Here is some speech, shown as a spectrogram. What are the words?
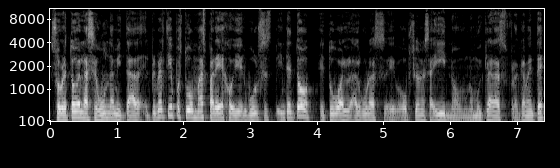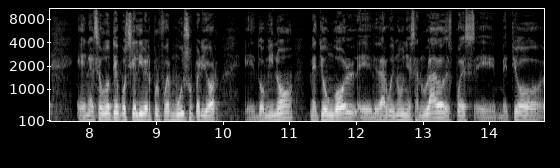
sobre todo en la segunda mitad, el primer tiempo estuvo más parejo y el Wolves intentó, tuvo algunas opciones ahí, no, muy claras, francamente. En el segundo tiempo sí el Liverpool fue muy superior, dominó, metió un gol de Darwin Núñez anulado, después metió,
